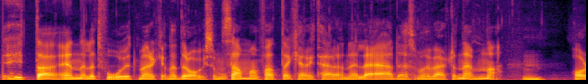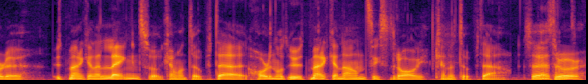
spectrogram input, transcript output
Hitta en eller två utmärkande drag som sammanfattar karaktären eller är det som är värt att nämna. Mm. Har du utmärkande längd så kan man ta upp det. Har du något utmärkande ansiktsdrag kan du ta upp det. Så jag tror,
